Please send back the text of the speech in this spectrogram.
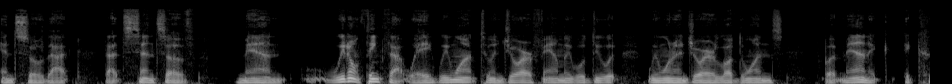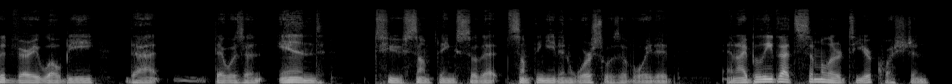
and so that that sense of man, we don't think that way. We want to enjoy our family. We'll do it. We want to enjoy our loved ones. But man, it it could very well be that there was an end to something so that something even worse was avoided. And I believe that's similar to your question.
